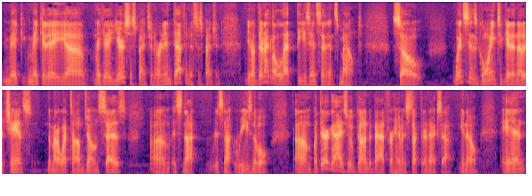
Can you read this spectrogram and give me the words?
make make it a uh, make it a year suspension or an indefinite suspension. You know, they're not going to let these incidents mount. So Winston's going to get another chance, no matter what Tom Jones says. Um, it's not it's not reasonable. Um, but there are guys who have gone to bat for him and stuck their necks out, you know. And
